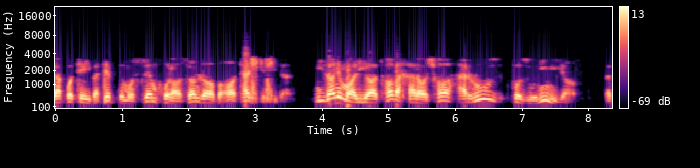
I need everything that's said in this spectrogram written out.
و قطیبت ابن مسلم خراسان را به آتش کشیدند. میزان مالیات ها و خراش ها هر روز فزونی مییافت و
